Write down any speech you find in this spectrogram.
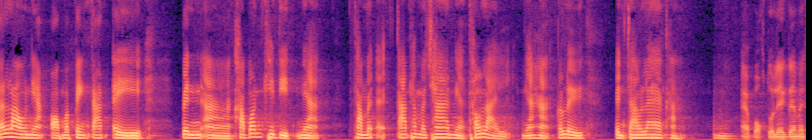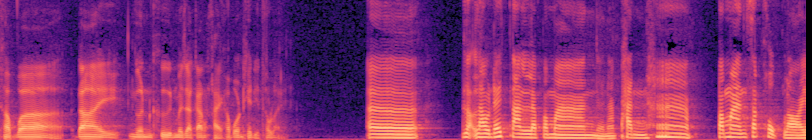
แล้วเราเนี่ยออกมาเป็นการเออเป็นอ่าคาร์บอนเครดิตเนี่ยทำการธรรมชาติเนี่ยเท่าไหร่เนี่ยฮะก็เลยเป็นเจ้าแรกค่ะอืมแอบบอกตัวเลขได้ไหมครับว่าได้เงินคืนมาจากการขายคาร์บอนเครดิตเท่าไหร่เออเราเราได้ตันละประมาณเดี๋ยวนะพันห้าประมาณสักหกร้อย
